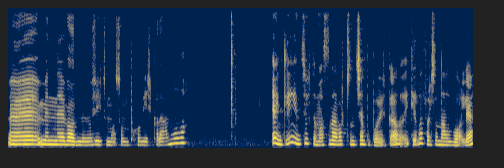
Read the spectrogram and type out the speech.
Eh, men eh, var det noen sykdommer som påvirka deg nå, da? Egentlig ingen sykdommer som jeg ble sånn kjempepåvirka av. Ikke i hvert fall sånn alvorlige.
